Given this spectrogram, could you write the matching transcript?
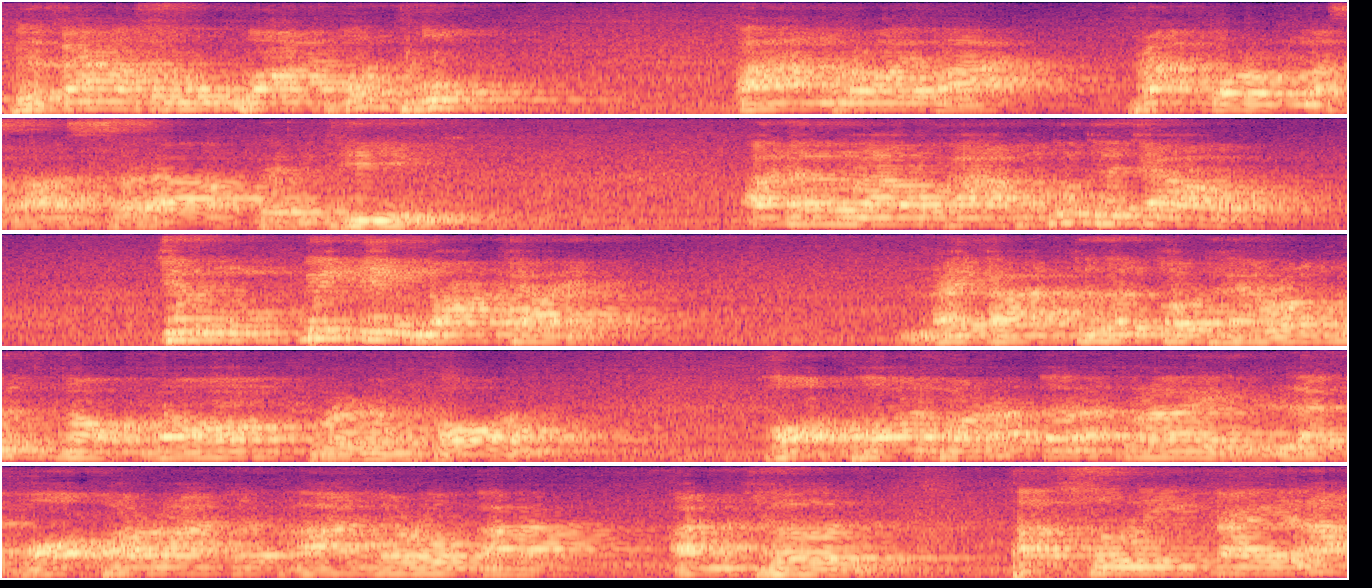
เพื่อก้าวสู่ความพ้นทุกข์ตามรอยบาท พระบรมศาสดาเป็นที่อันหนึ่งเราข้าพระพุทธเจ้า จึงมิ่งนอนใจ ในการเตือนตนให้รำลึกนอบน้อมประดมพรขอพรพระรัตนตรัยและขอพระราชทานบรโอกาสอัญเชิญพระสุริไกรลา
